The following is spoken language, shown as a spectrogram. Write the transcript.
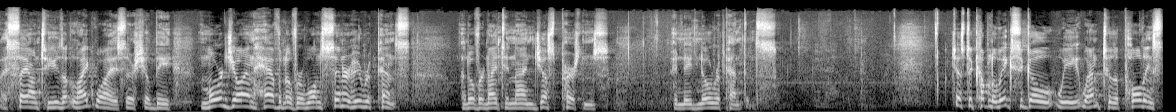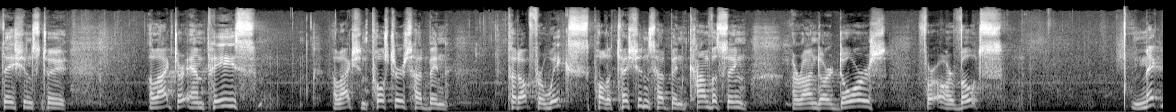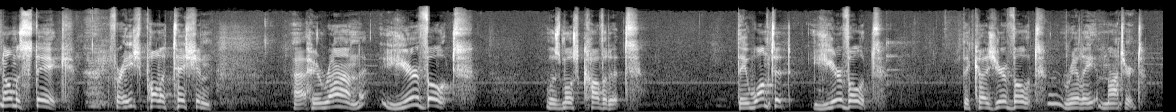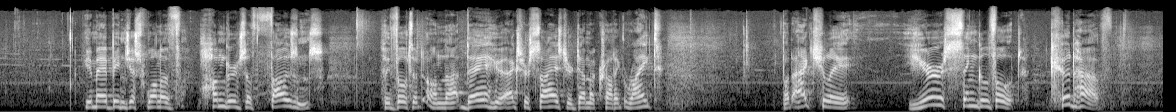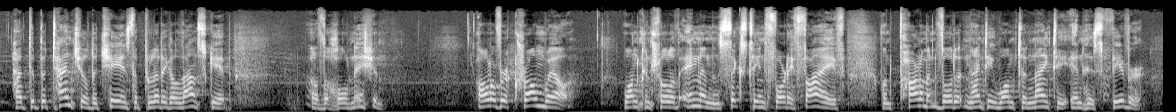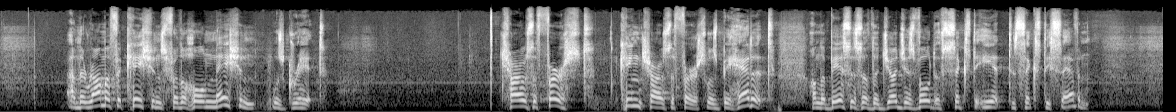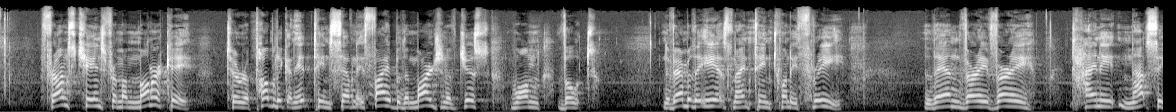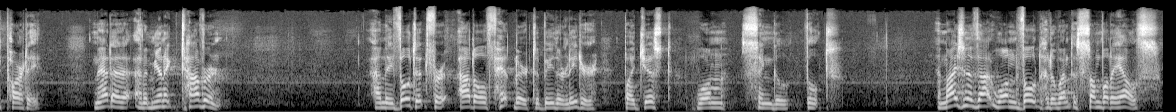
I say unto you that likewise there shall be more joy in heaven over one sinner who repents than over 99 just persons who need no repentance. Just a couple of weeks ago, we went to the polling stations to elect our MPs Election posters had been put up for weeks. Politicians had been canvassing around our doors for our votes. Make no mistake, for each politician uh, who ran, your vote was most coveted. They wanted your vote because your vote really mattered. You may have been just one of hundreds of thousands who voted on that day, who exercised your democratic right. But actually, your single vote could have had the potential to change the political landscape of the whole nation. Oliver Cromwell won control of England in 1645 when Parliament voted 91 to 90 in his favour. And the ramifications for the whole nation was great. Charles I, King Charles I, was beheaded on the basis of the judge's vote of 68 to 67. France changed from a monarchy to a republic in 1875 by the margin of just one vote. November the 8th, 1923, the then very, very tiny Nazi party met at a, at a Munich tavern and they voted for Adolf Hitler to be their leader by just one single vote. Imagine if that one vote had went to somebody else.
